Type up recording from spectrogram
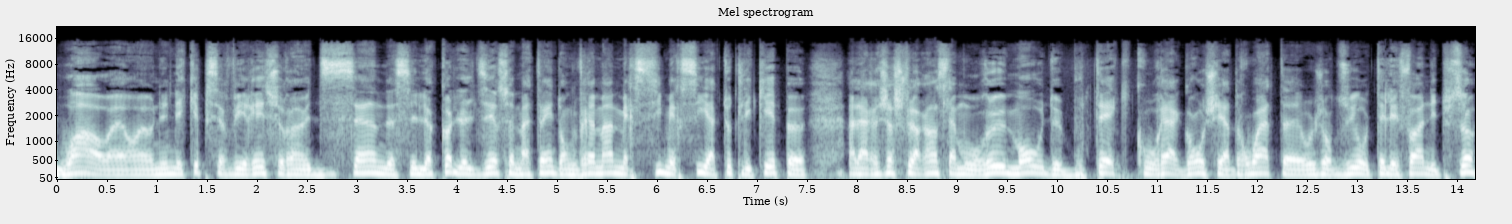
Wow, euh, on a une équipe servirée sur un 10 scènes. C'est le cas de le dire ce matin. Donc, vraiment, merci. Merci à toute l'équipe. Euh, à la recherche Florence Lamoureux, Maude Boutet qui courait à gauche et à droite aujourd'hui au téléphone et tout ça.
